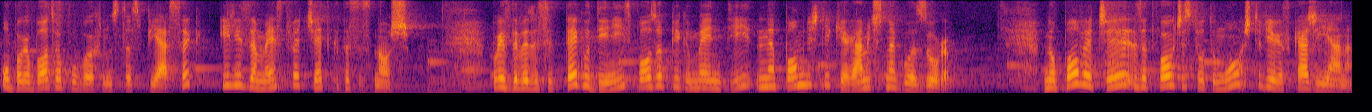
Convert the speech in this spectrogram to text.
обработва повърхността с пясък или замества четката с нож. През 90-те години използва пигменти, напомнящи керамична глазура. Но повече за творчеството му ще ви разкаже Яна.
